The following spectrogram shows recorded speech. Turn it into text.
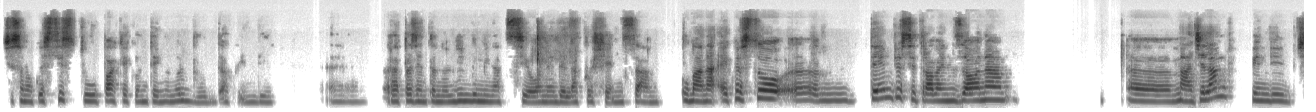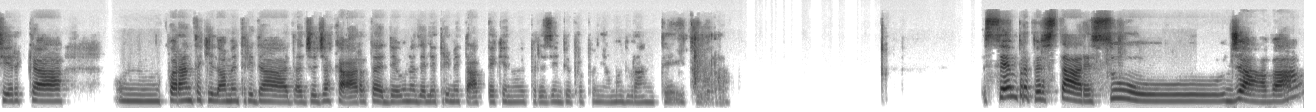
ci sono questi stupa che contengono il Buddha, quindi, ehm, rappresentano l'illuminazione della coscienza umana. E questo, ehm, tempio si trova in zona, ehm, Magelang, quindi circa un 40 chilometri da da Gioggiacarta ed è una delle prime tappe che noi per esempio proponiamo durante i tour. Sempre per stare su Giava,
